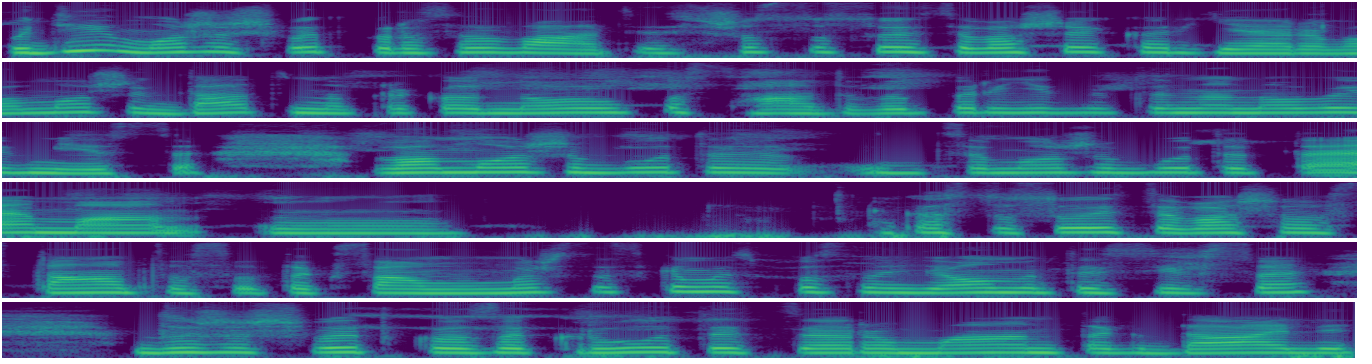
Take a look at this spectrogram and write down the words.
події можуть швидко розвиватися. Що стосується вашої кар'єри, вам можуть дати, наприклад, нову посаду, ви переїдете на нове місце. Вам може бути, це може бути тема. Яка стосується вашого статусу, так само можете з кимось познайомитись і все дуже швидко закрутиться, роман, так далі.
